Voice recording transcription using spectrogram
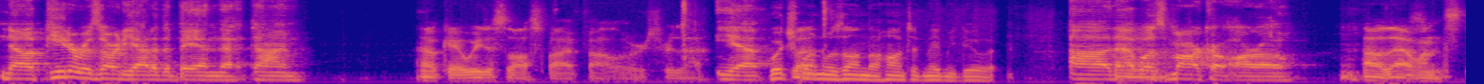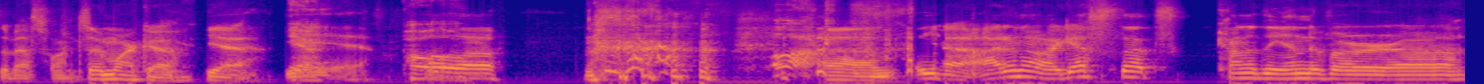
no, Peter was already out of the band that time. Okay, we just lost five followers for that. Yeah, Which But- one was on the haunted made me do it? uh, that was Marco Aro. Oh, that one's the best one. So Marco, yeah, Yeah. yeah. Polo. Oh, uh, um, yeah, I don't know. I guess that's kind of the end of our. Uh,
